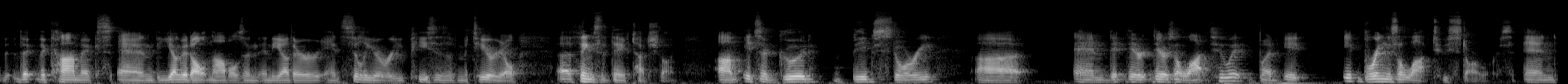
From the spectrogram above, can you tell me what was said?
the, the comics and the young adult novels and, and the other ancillary pieces of material uh, things that they've touched on um, it's a good big story uh, and th- there there's a lot to it but it it brings a lot to Star Wars and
